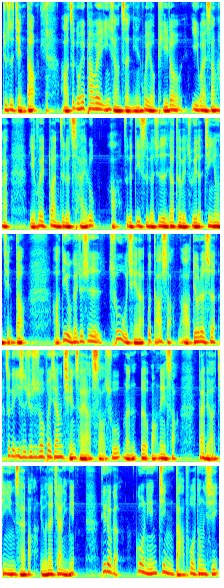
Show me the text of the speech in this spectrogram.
就是剪刀。啊，这个会怕会影响整年，会有纰漏、意外伤害，也会断这个财路啊。这个第四个就是要特别注意的，禁用剪刀。啊，第五个就是初五前啊不打扫啊丢垃圾，这个意思就是说会将钱财啊扫出门的往内扫，代表金银财宝留在家里面。第六个，过年禁打破东西，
